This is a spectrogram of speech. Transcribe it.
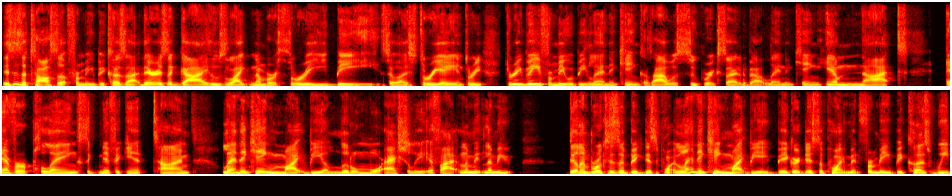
this is a toss up for me because I, there is a guy who's like number three B, so it's three A and three three B for me would be Landon King because I was super excited about Landon King. Him not ever playing significant time. Landon King might be a little more. Actually, if I let me let me Dylan Brooks is a big disappointment. Landon King might be a bigger disappointment for me because we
